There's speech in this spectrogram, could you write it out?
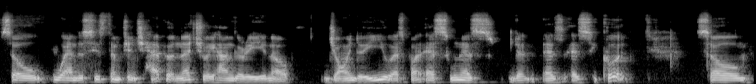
So when the system change happened, naturally Hungary, you know, joined the EU as, as soon as as as he could. So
